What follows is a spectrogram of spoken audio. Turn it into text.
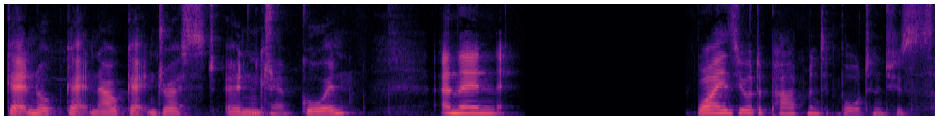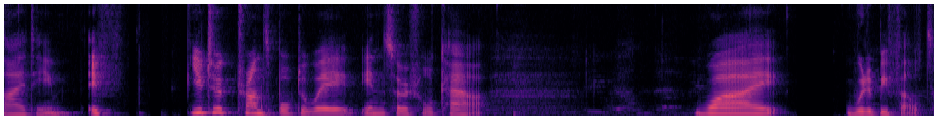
getting up, getting out, getting dressed, and okay. going. And then, why is your department important to society? If you took transport away in social care, why would it be felt?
